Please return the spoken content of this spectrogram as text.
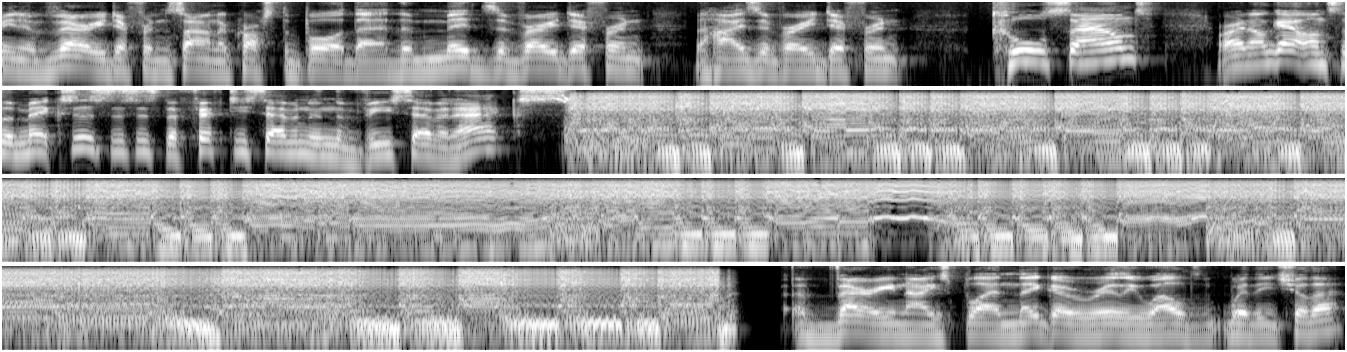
Mean, a very different sound across the board there. The mids are very different, the highs are very different. Cool sound. Right, I'll get onto the mixes. This is the 57 and the V7X. A very nice blend. They go really well with each other.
